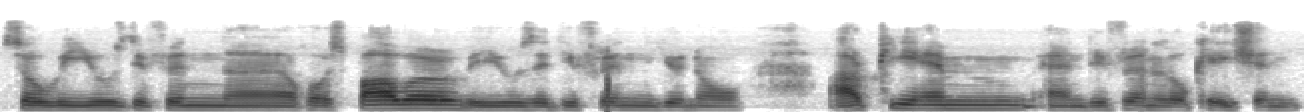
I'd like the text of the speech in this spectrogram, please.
So we use different uh, horsepower, we use a different, you know, RPM and different location.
